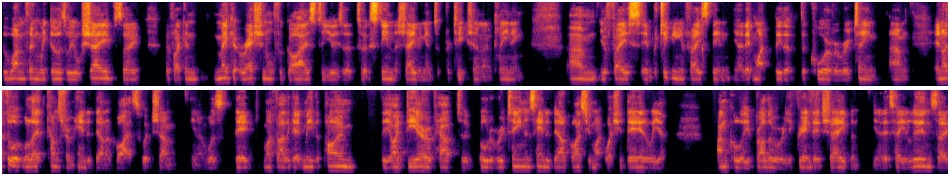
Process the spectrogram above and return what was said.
the one thing we do is we all shave. So if I can make it rational for guys to use it to extend the shaving into protection and cleaning um, your face and protecting your face, then you know that might be the, the core of a routine. Um, and I thought, well, that comes from handed down advice, which um, you know was dad. My father gave me the poem. The idea of how to build a routine is handed down advice. You might watch your dad or your uncle or your brother or your granddad shave, and you know that's how you learn. So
